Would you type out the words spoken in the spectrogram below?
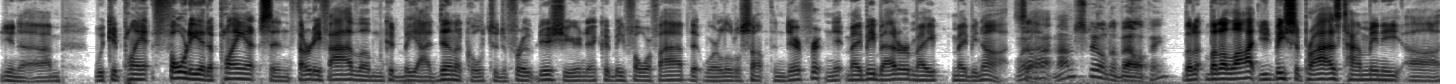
you know. Um, we could plant 40 of the plants and 35 of them could be identical to the fruit this year and there could be four or five that were a little something different and it may be better may maybe not Well, so I'm still developing. but but a lot you'd be surprised how many uh,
